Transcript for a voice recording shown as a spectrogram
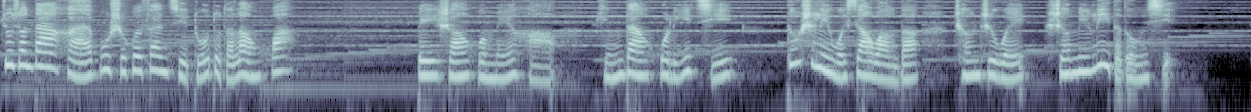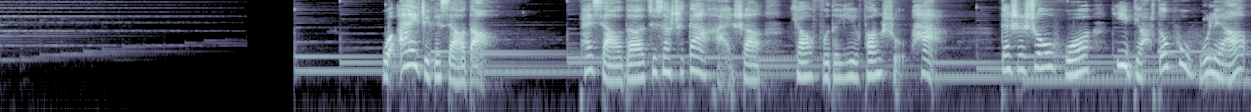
就像大海不时会泛起朵朵的浪花。悲伤或美好，平淡或离奇，都是令我向往的，称之为生命力的东西。我爱这个小岛，它小的就像是大海上漂浮的一方手帕，但是生活一点都不无聊。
